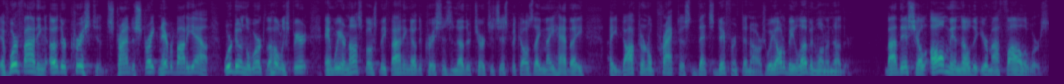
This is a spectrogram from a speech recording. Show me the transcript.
If we're fighting other Christians, trying to straighten everybody out, we're doing the work of the Holy Spirit, and we are not supposed to be fighting other Christians in other churches just because they may have a, a doctrinal practice that's different than ours. We ought to be loving one another. By this shall all men know that you're my followers.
